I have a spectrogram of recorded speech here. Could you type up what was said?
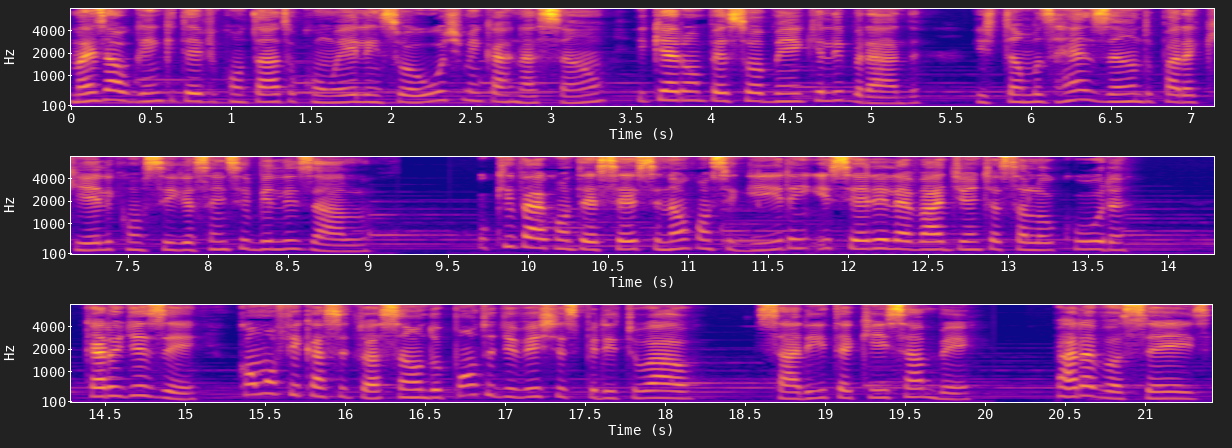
mas alguém que teve contato com ele em sua última encarnação e que era uma pessoa bem equilibrada. Estamos rezando para que ele consiga sensibilizá-lo. O que vai acontecer se não conseguirem e se ele levar adiante essa loucura? Quero dizer, como fica a situação do ponto de vista espiritual? Sarita quis saber. Para vocês,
